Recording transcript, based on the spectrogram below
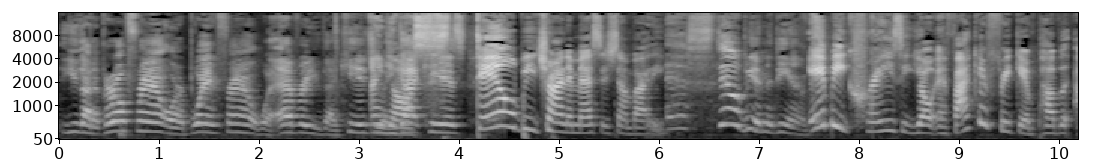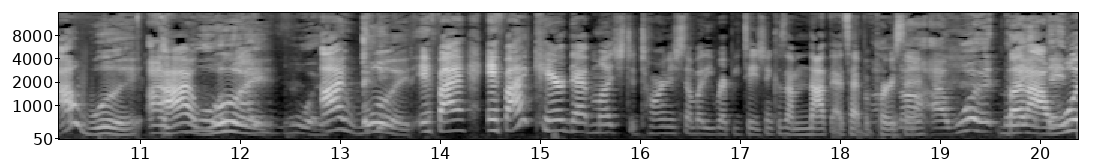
you got a girlfriend or a boyfriend, whatever. You got kids, you and ain't y'all got kids, still be trying to message somebody. and still be in the DMs. It'd be crazy, yo. If I could freaking public, I would. I, would. I would. I would. if I if I cared that much to tarnish somebody's reputation, because I'm not that type of person. Nah, I would, But they- I they- would.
